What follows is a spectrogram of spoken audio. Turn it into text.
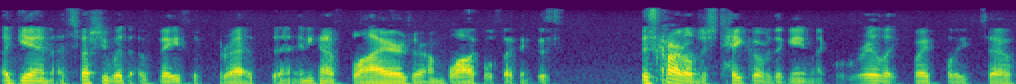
again, especially with evasive threats, uh, any kind of flyers or unblockables, I think this this card will just take over the game like really quickly. So,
